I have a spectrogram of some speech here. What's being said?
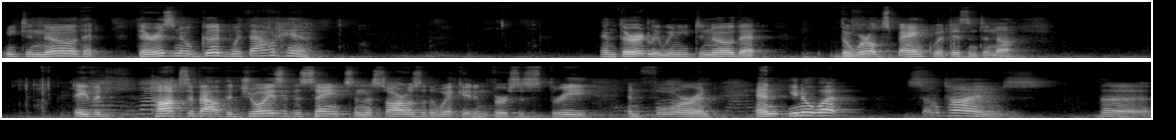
We need to know that there is no good without Him. And thirdly, we need to know that the world's banquet isn't enough. David talks about the joys of the saints and the sorrows of the wicked in verses 3 and 4. And, and you know what? Sometimes the,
